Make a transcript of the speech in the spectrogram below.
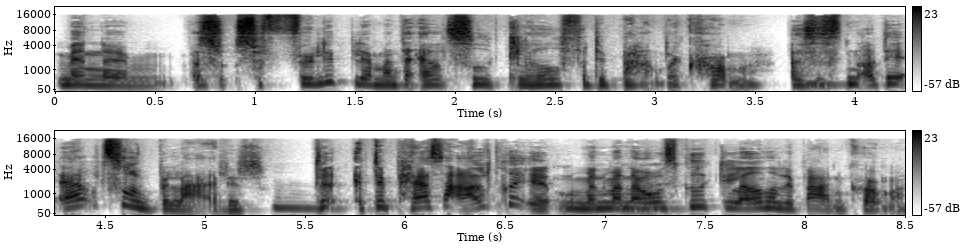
men øh, altså, selvfølgelig bliver man da altid glad for det barn, der kommer. Altså sådan, og det er altid ubelejligt. Mm. Det, det passer aldrig ind, men man er jo skide glad, når det barn kommer.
